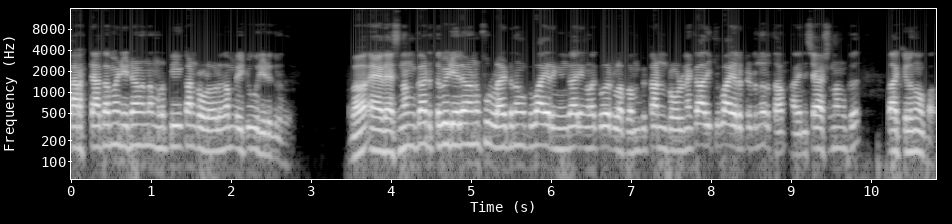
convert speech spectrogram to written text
കറക്റ്റ് ആക്കാൻ വേണ്ടിയിട്ടാണ് നമ്മളിപ്പോ ഈ കൺട്രോളുകൾ കംപ്ലീറ്റ് ഊരിയെടുക്കുന്നത്. അപ്പോൾ ഏകദേശം നമുക്ക് അടുത്ത വീഡിയോയിലാണ് ഫുൾ ആയിട്ട് നമുക്ക് വയറിങ്ങും കാര്യങ്ങളൊക്കെ വരുള്ളൂ. അപ്പോൾ നമുക്ക് കൺട്രോളിനൊക്കെ ആദ്യം വയറിട്ടിട്ട് നിർത്താം. അതിന് ശേഷം നമുക്ക് ബാക്കിയുള്ള നോക്കാം.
